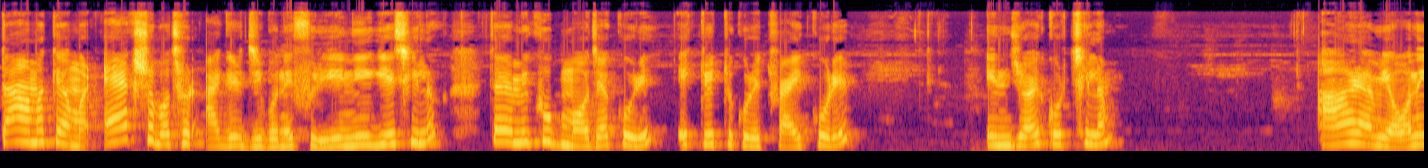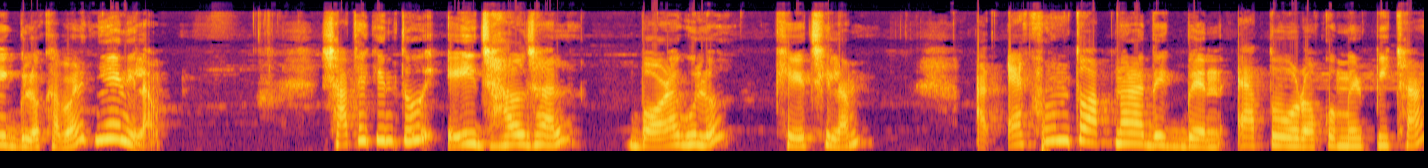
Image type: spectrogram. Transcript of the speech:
তা আমাকে আমার একশো বছর আগের জীবনে ফিরিয়ে নিয়ে গিয়েছিল। তাই আমি খুব মজা করে, একটু একটু করে ট্রাই করে এনজয় করছিলাম। আর আমি অনেকগুলো খাবার নিয়ে নিলাম। সাথে কিন্তু এই ঝাল ঝাল বড়াগুলো খেয়েছিলাম। আর এখন তো আপনারা দেখবেন এত রকমের পিঠা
